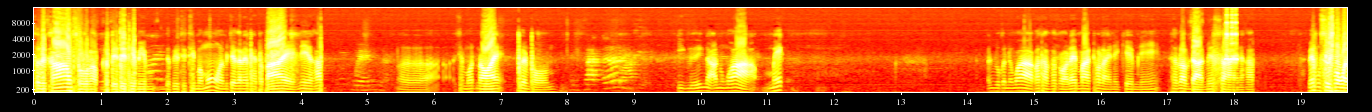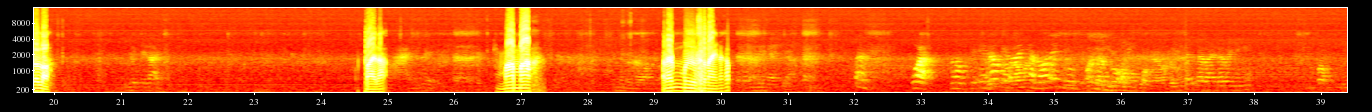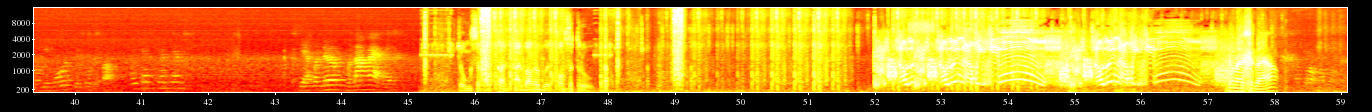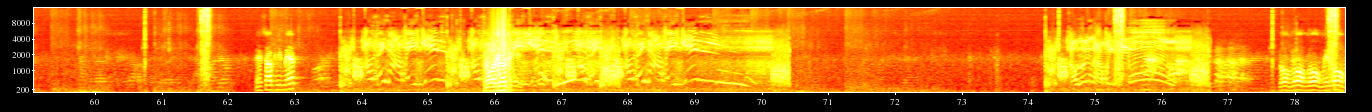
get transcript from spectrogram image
สวัสดีครับสำหรับ WTT มี WTT มาโม่มาเจอกันในแผ่นต่อไป นี่ครับ เอ่อชมดน้อยเพื่อนผม อีกหรืออีกนามนึงว่าเมกดูกันนะว่าเขาทำสกอร์ได้มากเท่าไหร่ในเกมนี้สำหรับด่านเมสไซน์นะครับ เมกมึงซื้อพวงมาแล้วเหรอ ไปละ มามา อันนั้นมือสไนด์นะครับเสียงเหมือนเดิมเหมือนร่างแรกเลยจงสกัดกั้นการวางระเบิดของศัตรู เอาเลยเอาเลยหนาไปกิน เอาเลยหนาไปกินเครื่องเราเสร็จแล้ว เมสซับทีเมสเอาได้หนาไปกินจังหวะเซาทีเอาได้เอาได้หนาไปกินเอาเลยหนาไปกินโล่งโล่งโล่งไม่โล่ง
